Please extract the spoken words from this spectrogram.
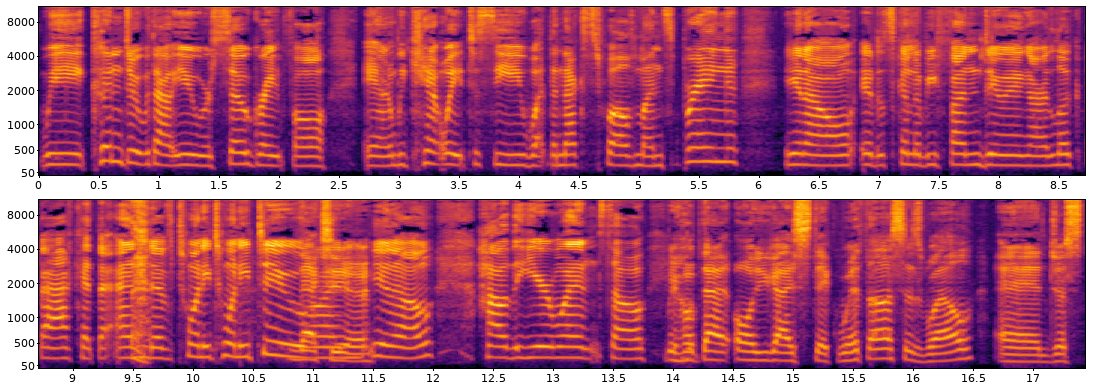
We couldn't do it without you. We're so grateful, and we can't wait to see what the next 12 months bring you know, it's going to be fun doing our look back at the end of 2022 Next on, year. you know, how the year went. So, We hope that all you guys stick with us as well and just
